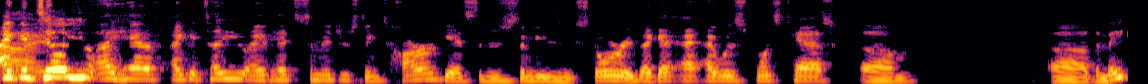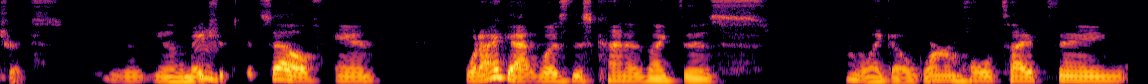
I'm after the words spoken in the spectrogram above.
I, I can tell you, I have. I can tell you, I've had some interesting targets that are just amusing stories. Like I, I was once tasked, um, uh, the Matrix. You know, the hmm. Matrix hmm. itself, and what I got was this kind of like this, like a wormhole type thing,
